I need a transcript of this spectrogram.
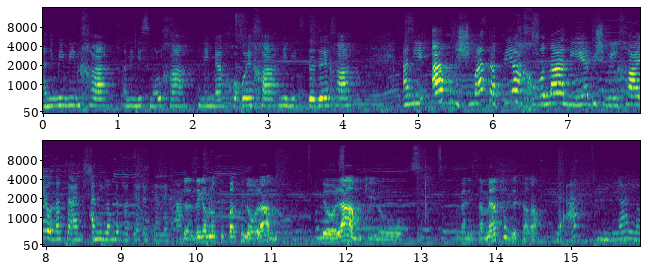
אני מימינך, אני משמאלך, אני מאחוריך, אני מצדדיך. אני עד נשמת אפי האחרונה, אני אהיה בשבילך, יונתן. אני לא מוותרת עליך. בגלל זה גם לא סיפרתי מעולם. מעולם, כאילו... ואני שמח שזה קרה. ואף מילה לא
